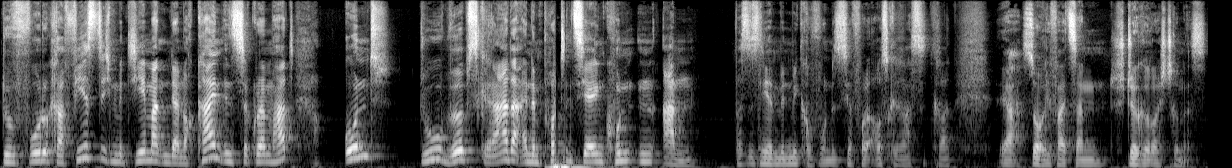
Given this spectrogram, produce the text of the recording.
du fotografierst dich mit jemandem, der noch kein Instagram hat und du wirbst gerade einen potenziellen Kunden an. Was ist denn hier mit dem Mikrofon? Das ist ja voll ausgerastet gerade. Ja, sorry, falls da ein Störgeräusch drin ist.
